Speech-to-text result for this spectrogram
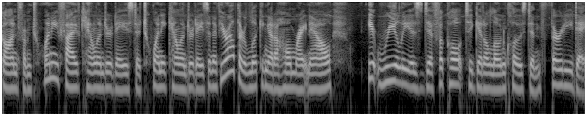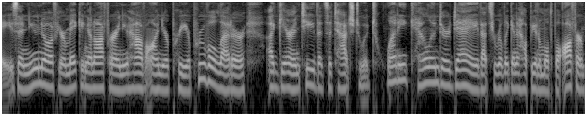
gone from 25 calendar days to 20 calendar days. And if you're out there looking at a home right now, it really is difficult to get a loan closed in 30 days. And you know, if you're making an offer and you have on your pre approval letter a guarantee that's attached to a 20 calendar day, that's really going to help you in a multiple offer.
